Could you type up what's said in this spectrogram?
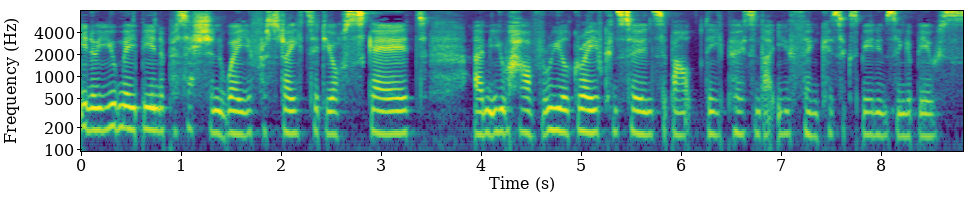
you know, you may be in a position where you're frustrated, you're scared, um, you have real grave concerns about the person that you think is experiencing abuse.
